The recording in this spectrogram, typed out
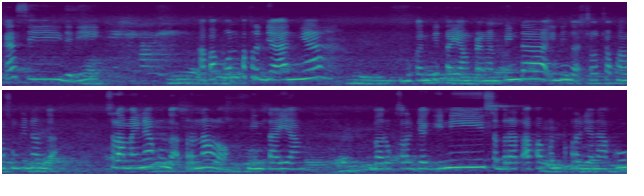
Kasih. Jadi apa pun pekerjaannya bukan kita yang pengen pindah ini nggak cocok langsung pindah nggak. Selama ini aku nggak pernah loh minta yang baru kerja gini seberat apa pun pekerjaan aku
